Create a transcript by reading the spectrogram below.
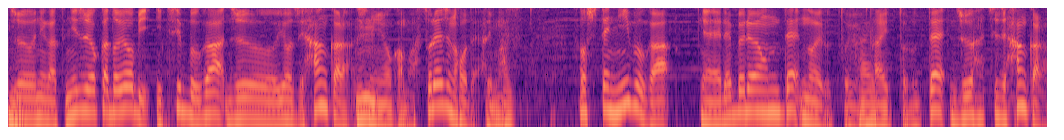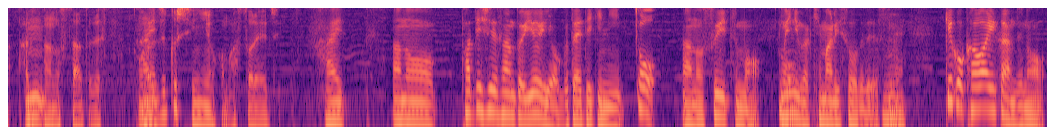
12月24日土曜日一部が14時半から新横浜ストレージの方であります、そして2部がえーレベルオンでノエルというタイトルで18時半からはじうん。あのスタートです、はい。同じく新横浜ストレージ。はいあのパティシエさんといよいよ具体的にお。あのスイーツもメニューが決まりそうでですね。結構可愛い感じの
